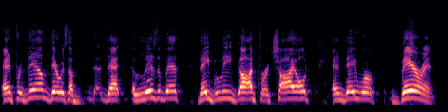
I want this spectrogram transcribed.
And for them, there was a, that Elizabeth, they believed God for a child and they were barren.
